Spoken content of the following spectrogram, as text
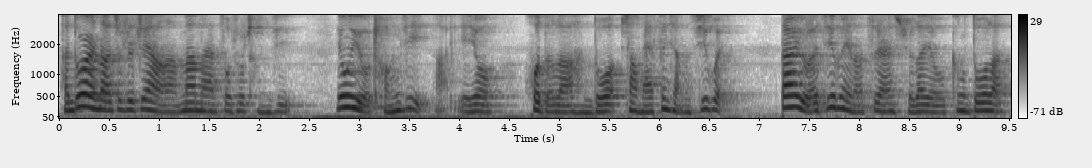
很多人呢就是这样啊，慢慢做出成绩，因为有成绩啊，也又获得了很多上台分享的机会。当然有了机会呢，自然学的有更多了。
